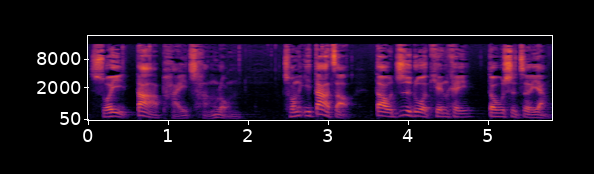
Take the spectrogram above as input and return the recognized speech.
所以大排长龙，从一大早到日落天黑都是这样。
